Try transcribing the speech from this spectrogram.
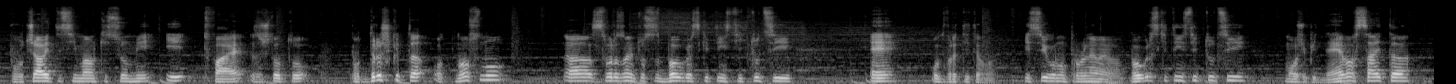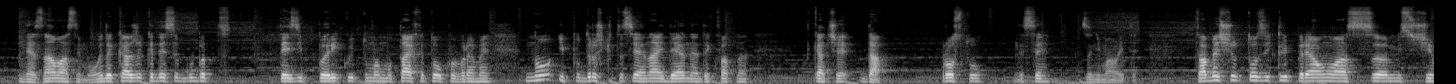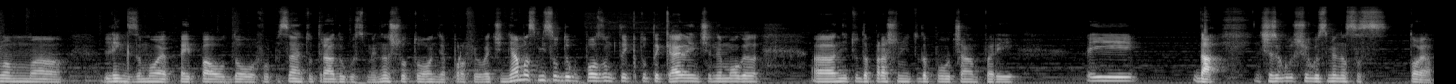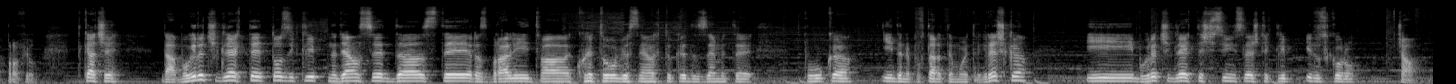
получавайте си малки суми и това е, защото поддръжката относно а, свързването с българските институции е отвратителна. И сигурно проблема е в българските институции, може би не е в сайта, не знам, аз не мога да кажа къде се губят тези пари, които ме мотаеха толкова време, но и поддръжката си е една идея неадекватна. Така че да, просто не се занимавайте. Това беше от този клип. Реално аз мисля, че имам а, линк за моя PayPal долу в описанието. Трябва да го смена, защото ония профил вече няма смисъл да го ползвам, тъй като така или иначе не мога а, нито да пращам, нито да получавам пари. И да, ще го, ще го смена с този профил. Така че, да, благодаря, че гледахте този клип. Надявам се да сте разбрали това, което обяснявах тук, да вземете полука и да не повтаряте моята грешка. И благодаря, че гледахте, ще си видим следващия клип и до скоро. Чао!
